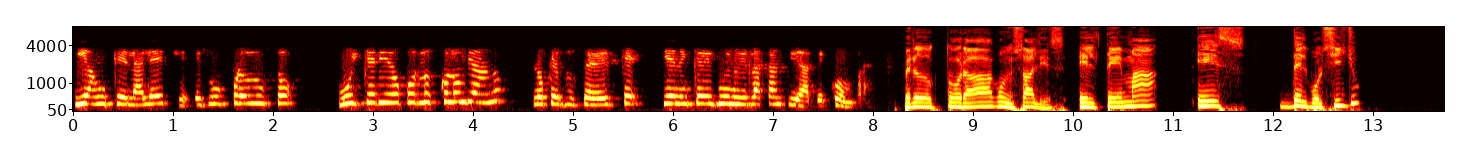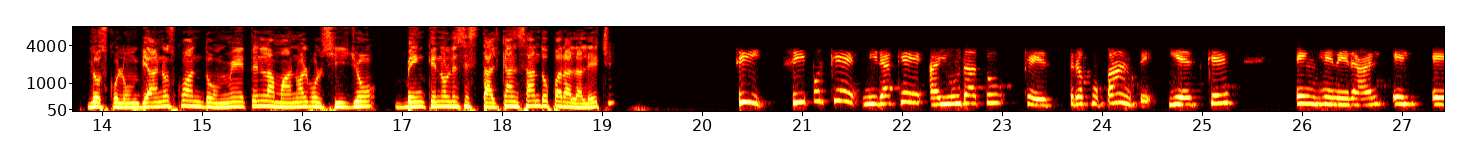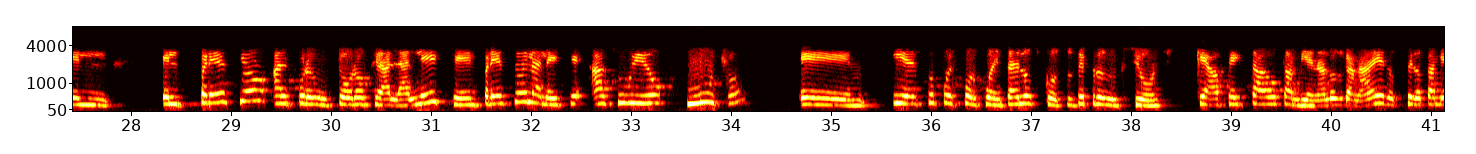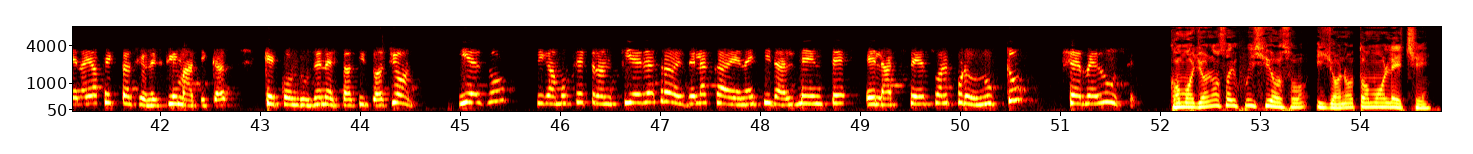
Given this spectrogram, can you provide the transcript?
Y aunque la leche es un producto muy querido por los colombianos, lo que sucede es que tienen que disminuir la cantidad de compras. Pero doctora González, ¿el tema es del bolsillo? ¿Los colombianos cuando meten la mano al bolsillo ven que no les está alcanzando para la leche? Sí, Sí, porque mira que hay un dato que es preocupante y es que en general el, el, precio al productor, o sea, la leche, el precio de la leche ha subido mucho eh, y esto pues por cuenta de los costos de producción que ha afectado también a los ganaderos, pero también hay afectaciones climáticas que conducen a esta situación. Y eso, digamos, se transfiere a través de la cadena y finalmente el acceso al producto se reduce. Como yo no soy juicioso y yo no tomo leche,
